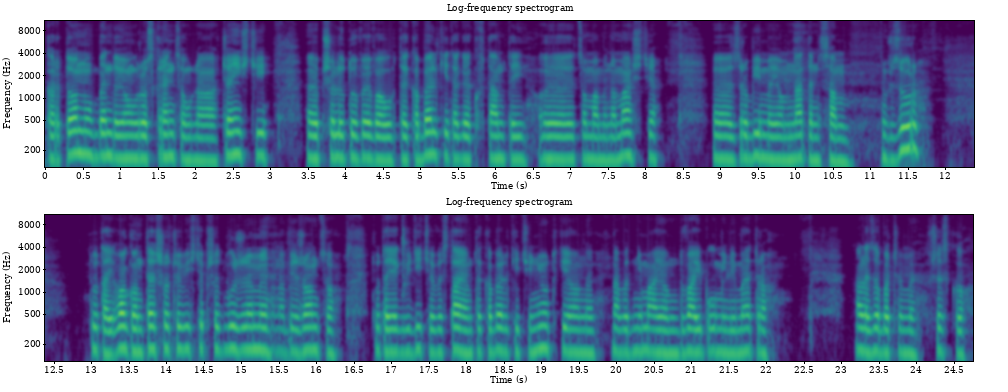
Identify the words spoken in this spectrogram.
kartonu. Będę ją rozkręcał na części. e, Przelutowywał te kabelki, tak jak w tamtej, e, co mamy na maście. E, Zrobimy ją na ten sam wzór. Tutaj ogon też oczywiście przedłużymy na bieżąco. Tutaj jak widzicie wystają te kabelki cieniutkie, one nawet nie mają 2,5 mm. Ale zobaczymy wszystko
